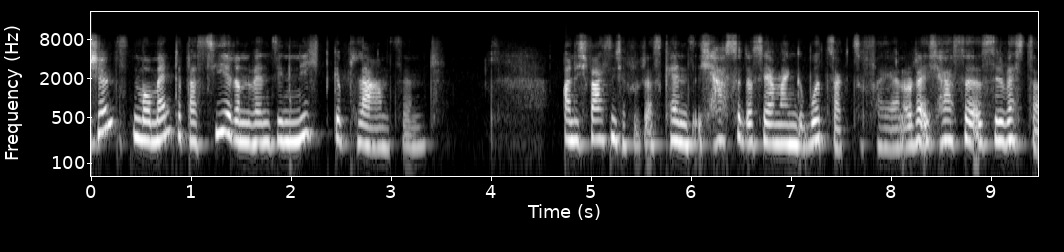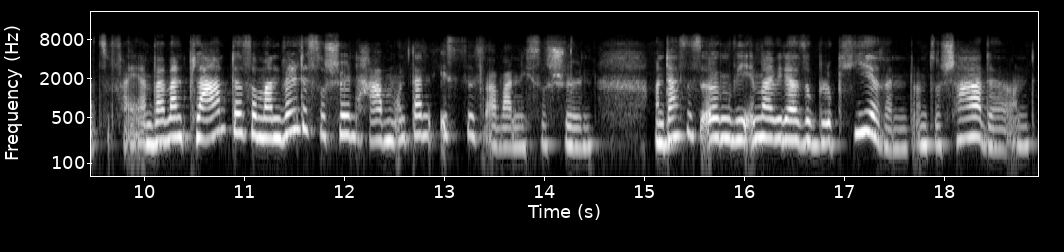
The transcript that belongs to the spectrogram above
schönsten Momente passieren, wenn sie nicht geplant sind. Und ich weiß nicht, ob du das kennst. Ich hasse das ja, meinen Geburtstag zu feiern oder ich hasse es, Silvester zu feiern, weil man plant es und man will das so schön haben und dann ist es aber nicht so schön. Und das ist irgendwie immer wieder so blockierend und so schade. Und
